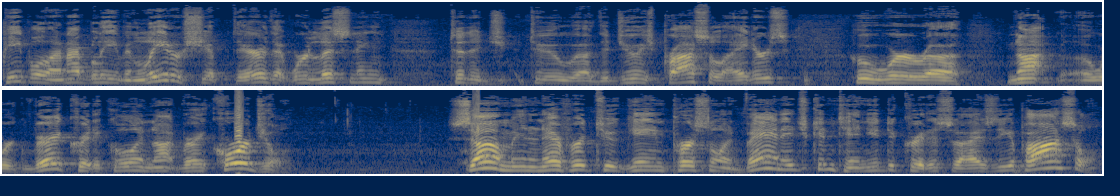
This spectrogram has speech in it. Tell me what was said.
people, and I believe in leadership there, that were listening to the to uh, the Jewish proselyters who were uh, not uh, were very critical and not very cordial. Some, in an effort to gain personal advantage, continued to criticize the apostle.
